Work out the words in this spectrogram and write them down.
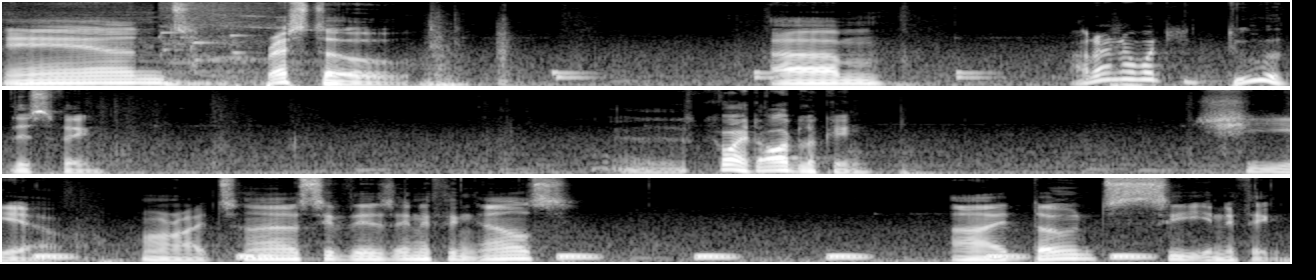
And presto. Um, I don't know what you do with this thing. Quite odd looking. Yeah. Alright, uh, let's see if there's anything else. I don't see anything.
